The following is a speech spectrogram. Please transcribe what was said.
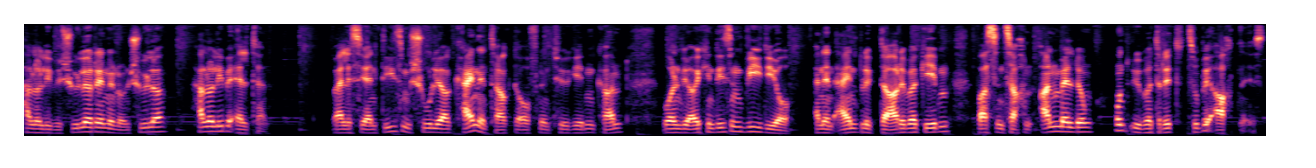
Hallo liebe Schülerinnen und Schüler, hallo liebe Eltern. Weil es ja in diesem Schuljahr keinen Tag der offenen Tür geben kann, wollen wir euch in diesem Video einen Einblick darüber geben, was in Sachen Anmeldung und Übertritt zu beachten ist.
